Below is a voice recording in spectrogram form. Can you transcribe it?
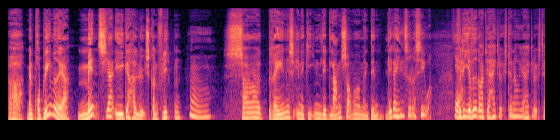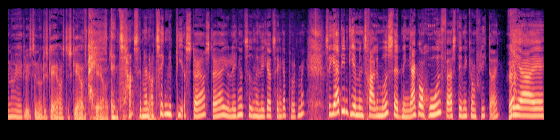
Øh. Men problemet er, mens jeg ikke har løst konflikten, mm. Så drænes energien lidt langsommere, men den ligger hele tiden og siver. Ja. Fordi jeg ved godt, jeg har ikke løst det nu, jeg har ikke løst det nu, jeg har ikke løst det nu, det skal jeg også, det skal jeg også, det skal jeg også. den tager simpelthen, ja. og tingene bliver større og større, jo længere tid man ligger og tænker på dem. Ikke? Så jeg er din diametrale modsætning. Jeg går hovedet først ind i konflikter. Ikke? Ja. Det, er, øh,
